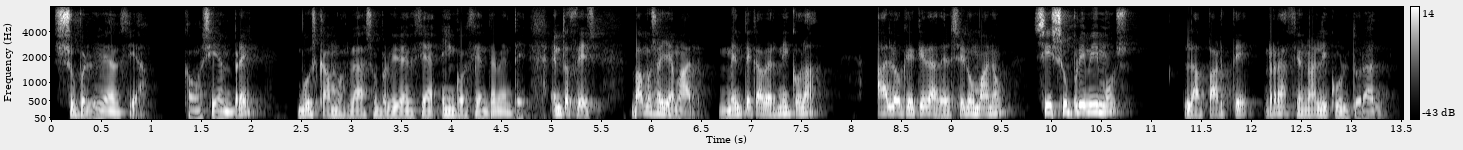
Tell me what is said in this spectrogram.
supervivencia. Como siempre, buscamos la supervivencia inconscientemente. Entonces, vamos a llamar mente cavernícola a lo que queda del ser humano si suprimimos la parte racional y cultural.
